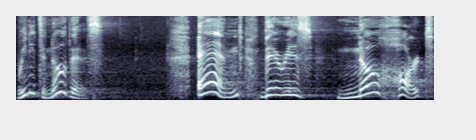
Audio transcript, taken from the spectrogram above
We need to know this. And there is no heart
